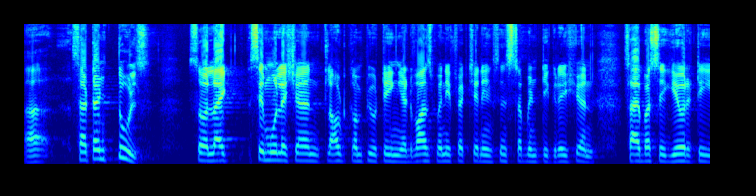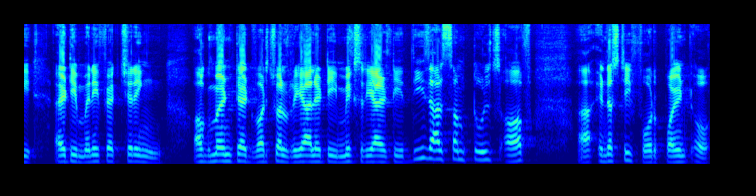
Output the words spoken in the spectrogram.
uh, certain tools. So like simulation, cloud computing, advanced manufacturing, system integration, cyber security, IT manufacturing, augmented virtual reality, mixed reality. These are some tools of uh, Industry 4.0.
